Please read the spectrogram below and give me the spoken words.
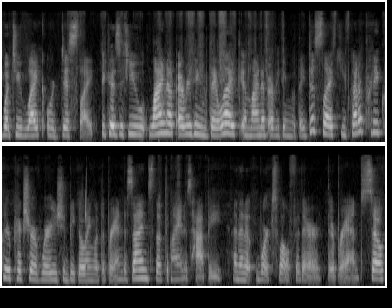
What do you like or dislike? Because if you line up everything that they like and line up everything that they dislike, you've got a pretty clear picture of where you should be going with the brand design so that the client is happy and that it works well for their, their brand. So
